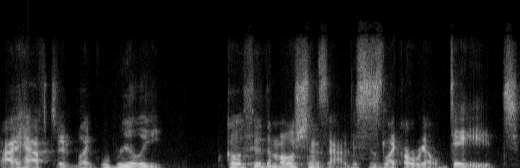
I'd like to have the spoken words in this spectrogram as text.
I have to like really go through the motions now. This is like a real date."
